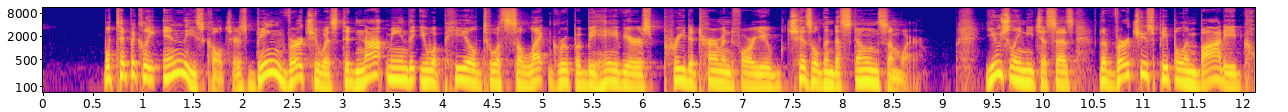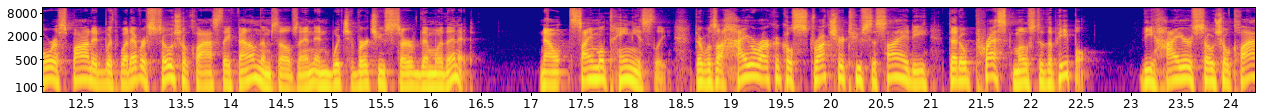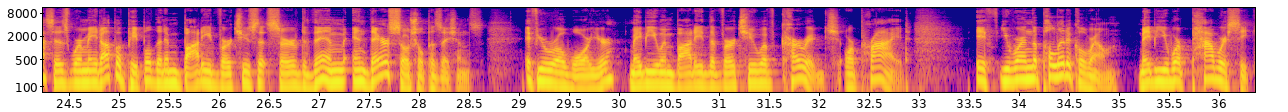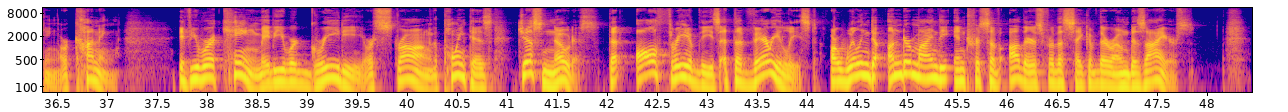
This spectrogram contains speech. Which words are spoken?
Well, typically in these cultures, being virtuous did not mean that you appealed to a select group of behaviors predetermined for you, chiseled into stone somewhere. Usually, Nietzsche says the virtues people embodied corresponded with whatever social class they found themselves in and which virtues served them within it. Now, simultaneously, there was a hierarchical structure to society that oppressed most of the people. The higher social classes were made up of people that embodied virtues that served them and their social positions. If you were a warrior, maybe you embodied the virtue of courage or pride. If you were in the political realm, maybe you were power seeking or cunning. If you were a king, maybe you were greedy or strong. The point is, just notice that all three of these, at the very least, are willing to undermine the interests of others for the sake of their own desires.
